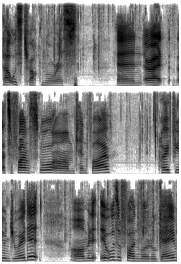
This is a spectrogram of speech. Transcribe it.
That was Chuck Norris. And alright, that's a final score, um, 10-5. Hope you enjoyed it. Um, it, it was a fun little game,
